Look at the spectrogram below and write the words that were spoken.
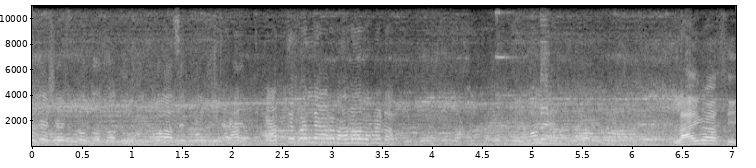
আরে। শেষ পর্যন্ত যত দুঃখ আছে কাটতে পারলে আরও ভালো হবে ম্যাডাম। লাইভ আছি।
